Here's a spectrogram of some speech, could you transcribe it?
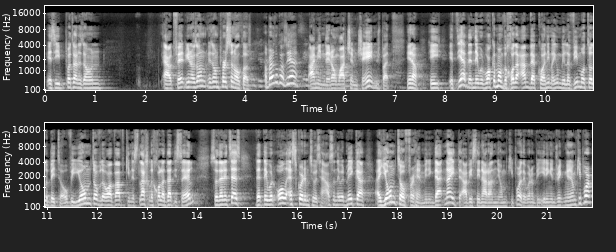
is he puts on his own outfit, you know, his own his own personal clothes. Oh, personal clothes, yeah. I mean, they don't watch him change, but you know, he it, yeah. Then they would walk him home. "V'chol ha'am ve'kohanim hayu milavim oto lebeito v'yom tov le'ohavav ki neslach lechol adat Yisrael." So then it says that they would all escort him to his house and they would make a, a yom tov for him, meaning that night. Obviously, not on Yom Kippur. They wouldn't be eating and drinking on Yom Kippur,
